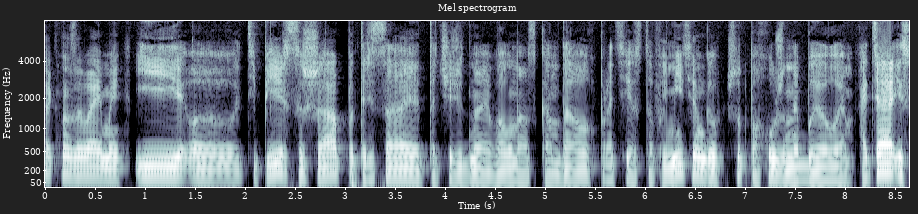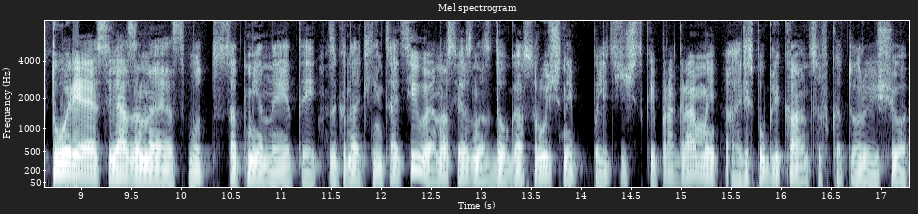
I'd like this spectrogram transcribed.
так называемый. И э, теперь США потрясает очередная волна скандалов, протестов и митингов, что-то похоже на БЛМ. Хотя история, связанная с, вот, с отменой этой законодательной инициативы, она связана с долгосрочной политической программой э, республиканцев, которые еще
